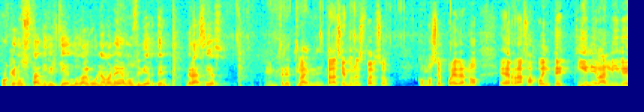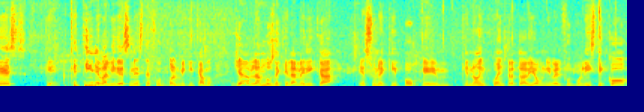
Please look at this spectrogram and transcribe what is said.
porque nos están divirtiendo, de alguna manera nos divierten. Gracias. Entretienen. Están haciendo un esfuerzo como se pueda, ¿no? Eh, Rafa Puente, ¿tiene validez? ¿Qué, qué tiene validez en este fútbol mexicano? Ya hablamos de que el América es un equipo que, que no encuentra todavía un nivel futbolístico.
